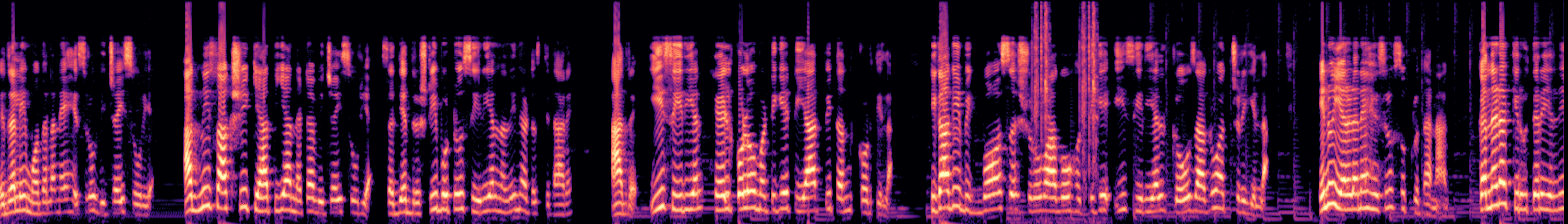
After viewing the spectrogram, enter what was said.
ಇದರಲ್ಲಿ ಮೊದಲನೇ ಹೆಸರು ವಿಜಯ್ ಸೂರ್ಯ. ಅಗ್ನಿ ಸಾಕ್ಷಿ ಖ್ಯಾತಿಯ ನಟ ವಿಜಯ್ ಸೂರ್ಯ ಸದ್ಯ ದೃಷ್ಟಿ ಬಿಟ್ಟು ಸೀರಿಯಲ್ನಲ್ಲಿ ನಟಿಸ್ತಿದ್ದಾರೆ. ಆದ್ರೆ ಈ ಸೀರಿಯಲ್ ಹೇಳ್ಕೊಳ್ಳೋ ಮಟ್ಟಿಗೆ ಟಿಆರ್ಪಿ ತಂದು ಕೊಡ್ತಿಲ್ಲ ಹೀಗಾಗಿ ಬಿಗ್ ಬಾಸ್ ಶುರುವಾಗೋ ಹೊತ್ತಿಗೆ ಈ ಸೀರಿಯಲ್ ಕ್ಲೋಸ್ ಆದ್ರೂ ಅಚ್ಚರಿಗಿಲ್ಲ. ಇನ್ನು ಎರಡನೇ ಹೆಸರು ಸುಕೃತ ನಾಗ್. ಕನ್ನಡ ಕಿರುತೆರೆಯಲ್ಲಿ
